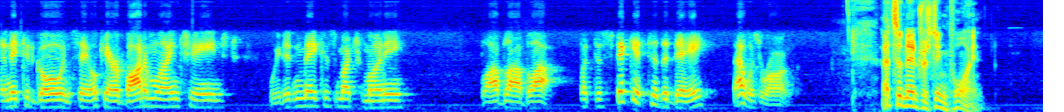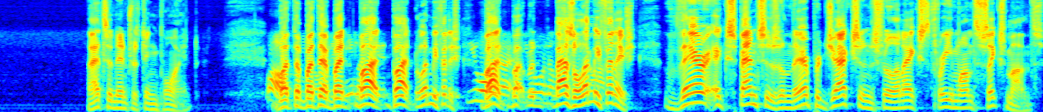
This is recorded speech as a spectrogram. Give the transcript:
and they could go and say, okay, our bottom line changed. We didn't make as much money, blah blah blah. But to stick it to the day, that was wrong. That's an interesting point. That's an interesting point. Well, but the, but the, I but mean? but Like, but let me finish. if you But but Basil, let me finish. Their expenses and their projections for the next three months, six months,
